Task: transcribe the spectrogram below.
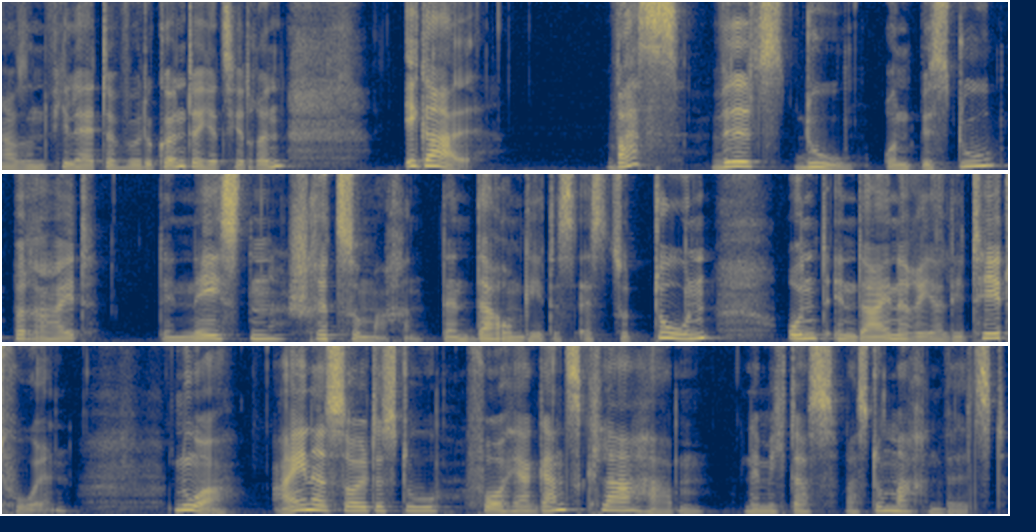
Also ein viel hätte, würde, könnte jetzt hier drin. Egal. Was willst du und bist du bereit, den nächsten Schritt zu machen? Denn darum geht es, es zu tun und in deine Realität holen. Nur eines solltest du vorher ganz klar haben, nämlich das, was du machen willst.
